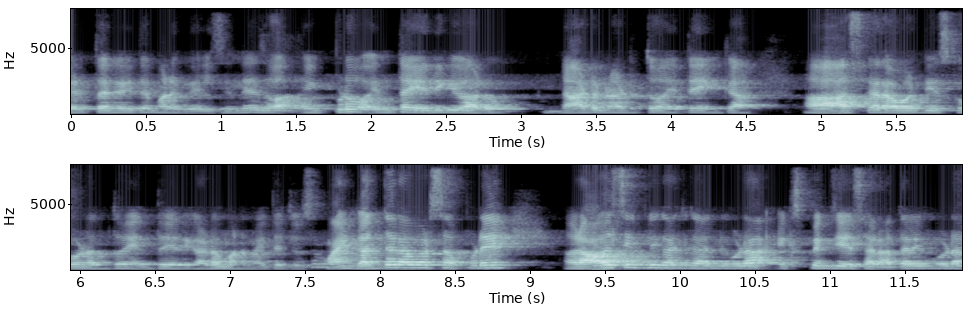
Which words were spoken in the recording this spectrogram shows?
ఎర్త్ అని అయితే మనకు తెలిసిందే. సో ఇప్పుడు ఎంత ఎదిగివాడు నాటు నాటుతో అయితే ఇంకా ఆస్కర్ అవార్డు తీసుకోవడంతో ఎంత ఎదిగాడో మనం అయితే చూసాం. ఆయన గద్దర్ అవార్డ్స్ అప్పుడే రాహుల్ సిప్లిగంజ్ గారిని కూడా ఎక్స్పెక్ట్ చేశారు. అతనికి కూడా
